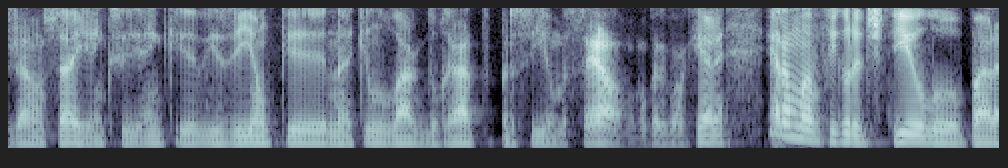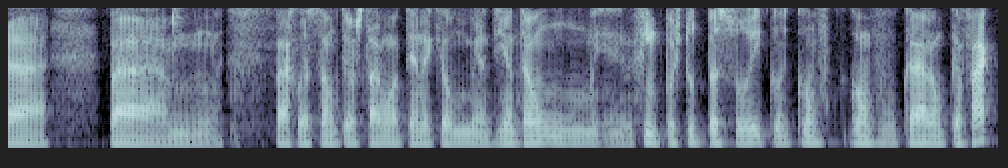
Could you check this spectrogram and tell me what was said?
já não sei, em que, em que diziam que naquilo no Largo do Rato parecia uma selva, uma coisa qualquer. Era uma figura de estilo para, para, para a relação que eles estavam a ter naquele momento. E então, enfim, depois tudo passou e convocaram Cavaco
